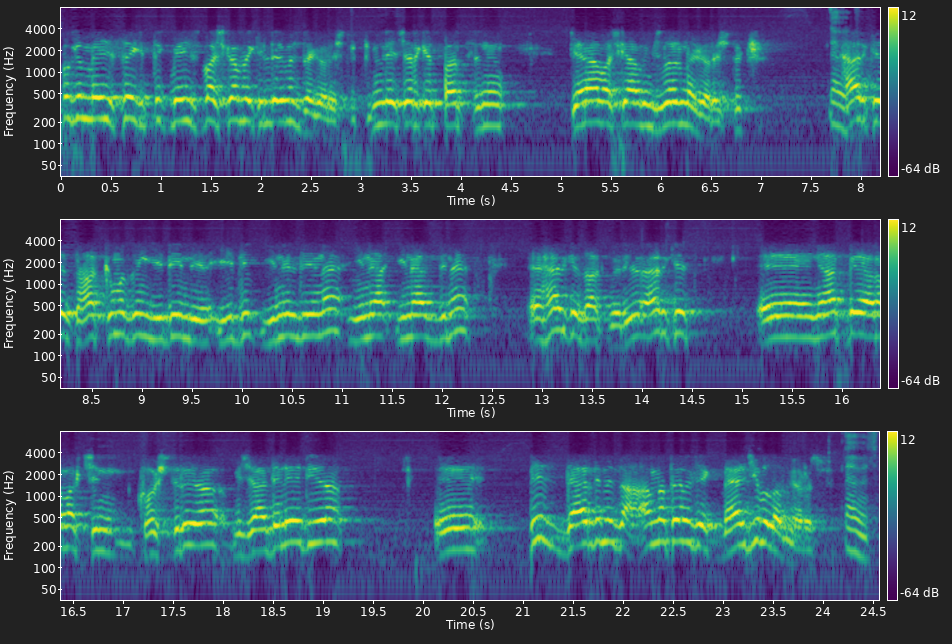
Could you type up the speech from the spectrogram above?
Bugün meclise gittik. Meclis başkan vekillerimizle görüştük. Milliyetçi Hareket Partisi'nin genel başkan yardımcılarıyla görüştük. Evet. Herkes hakkımızın yediğini, yedi, yenildiğine, yine, ineldiğine e, herkes hak veriyor. Herkes e, Nihat Bey'i aramak için koşturuyor, mücadele ediyor. E, biz derdimizi anlatabilecek merci bulamıyoruz. Evet.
